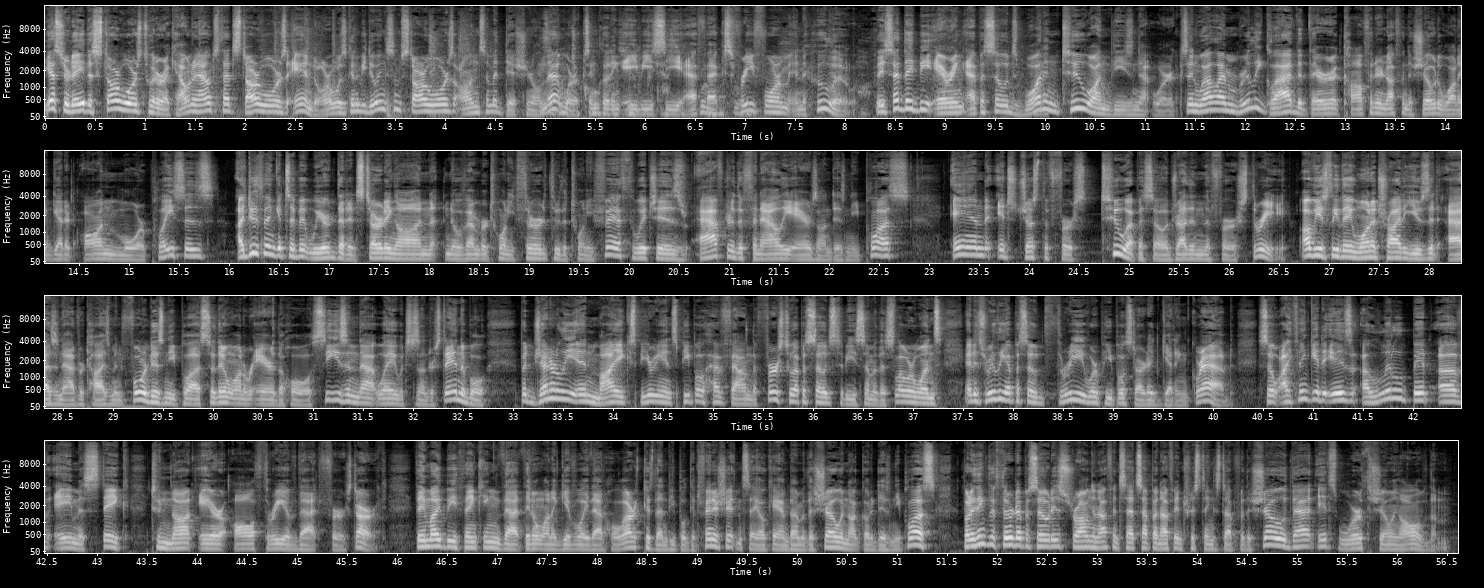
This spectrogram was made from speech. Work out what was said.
Yesterday, the Star Wars Twitter account announced that Star Wars Andor was going to be doing some Star Wars on some additional networks, including ABC, FX, Freeform, and Hulu. They said they'd be airing episodes 1 and 2 on these networks, and while I'm really glad that they're confident enough in the show to want to get it on more places, I do think it's a bit weird that it's starting on November 23rd through the 25th, which is after the finale airs on Disney Plus, and it's just the first two episodes rather than the first three. Obviously, they want to try to use it as an advertisement for Disney Plus, so they don't want to air the whole season that way, which is understandable. But generally, in my experience, people have found the first two episodes to be some of the slower ones, and it's really episode three where people started getting grabbed. So I think it is a little bit of a mistake to not air all three of that first arc. They might be thinking that they don't want to give away that whole arc because then people could finish it and say, okay, I'm done with the show and not go to Disney Plus. But I think the third episode is strong enough and sets up enough interesting stuff for the show that it's worth showing all of them.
